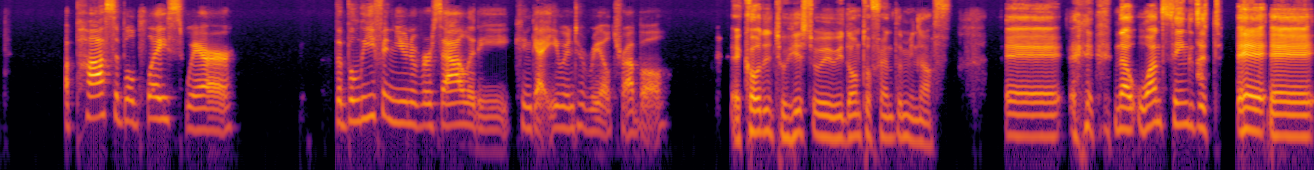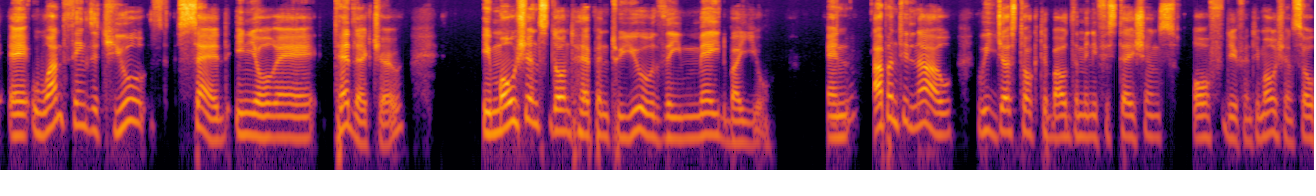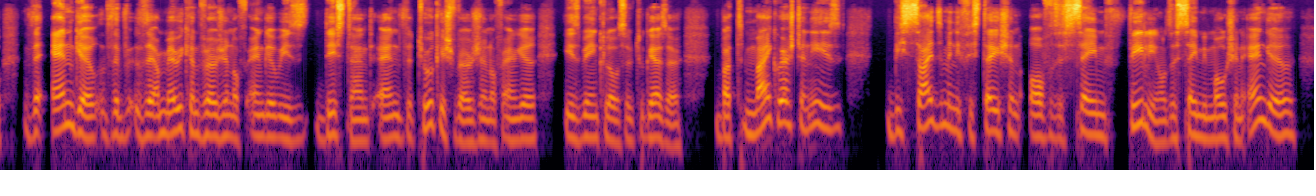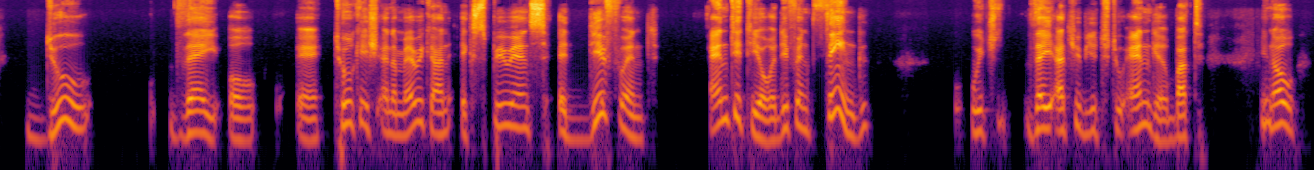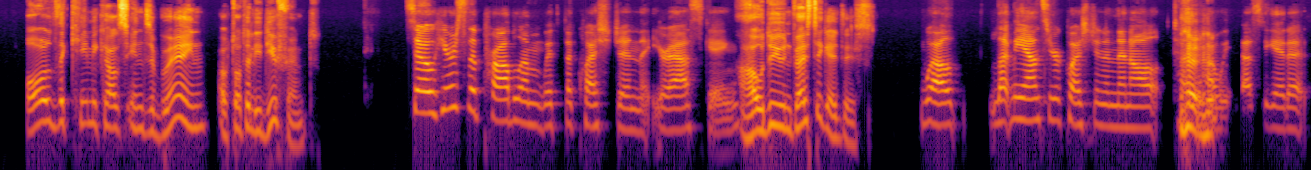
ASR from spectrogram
a possible place where the belief in universality can get you into real trouble. according to history, we don't offend them enough. Uh, now, one thing that uh, uh, uh, one thing that you said in your uh, TED lecture, emotions don't happen to you; they made by you. And up until now, we just talked about the manifestations of different emotions. So the anger, the, the American version of anger is distant, and the Turkish version of anger is being closer together. But my question is, besides manifestation of the same feeling or the same emotion, anger, do they or uh, Turkish and American experience a different entity or a different thing which they attribute to anger, but you know, all the chemicals in the brain are totally different. So here's the problem with the question that you're asking. How do you investigate this? Well, let me answer your question and then I'll tell you how we investigate it.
